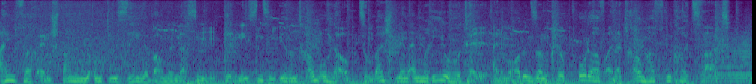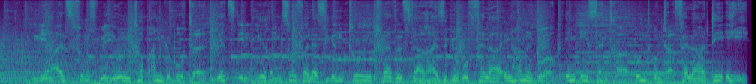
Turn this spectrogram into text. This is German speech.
Einfach entspannen und die Seele baumeln lassen. Genießen Sie Ihren Traumurlaub, zum Beispiel in einem Rio-Hotel, einem Robinson-Club oder auf einer traumhaften Kreuzfahrt. Mehr als 5 Millionen Top-Angebote jetzt in Ihrem zuverlässigen TUI Travel Star Reisebüro Feller in Hammelburg, im E-Center und unter feller.de.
